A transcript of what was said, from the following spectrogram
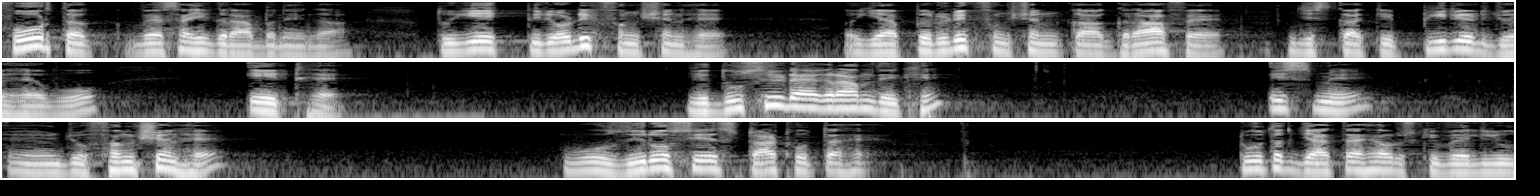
فور تک ویسا ہی گراف بنے گا تو یہ ایک پیریوڈک فنکشن ہے یا پیریوڈک فنکشن کا گراف ہے جس کا کہ پیریڈ جو ہے وہ ایٹ ہے یہ دوسری ڈائگرام دیکھیں اس میں جو فنکشن ہے وہ زیرو سے اسٹارٹ ہوتا ہے ٹو تک جاتا ہے اور اس کی ویلیو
